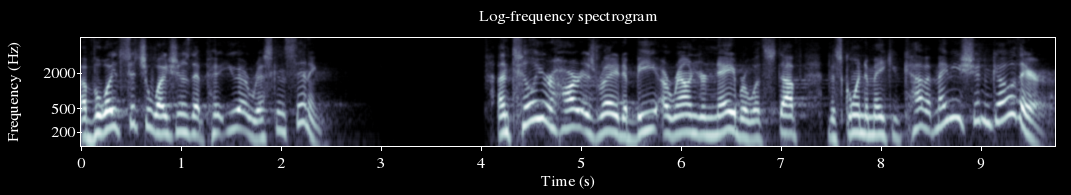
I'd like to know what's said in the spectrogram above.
Avoid situations that put you at risk in sinning. Until your heart is ready to be around your neighbor with stuff that's going to make you covet, maybe you shouldn't go there.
